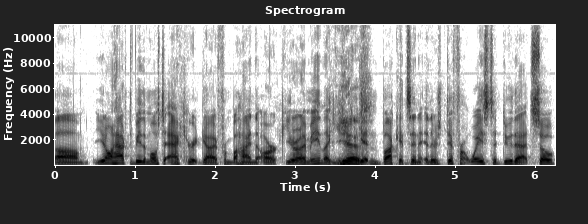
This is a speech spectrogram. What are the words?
um, you don't have to be the most accurate guy from behind the arc. You know what I mean? Like you're Yes. getting buckets, and, and there's different ways to do that. So,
